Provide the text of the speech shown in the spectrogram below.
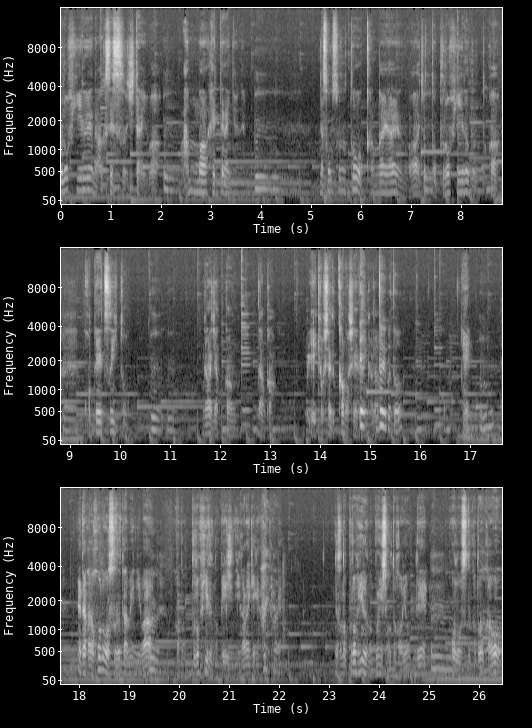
プロフィールへのアクセス数自体はうん。あんま減ってないんだよね。うんでそうすると考えられるのはちょっとプロフィール文とかうん。固定ツイートが若干なんか影響してるかもしれなえいから。どういうこと？え？うん。だからフォローするためには、うん。あのプロフィールのページに行かなきゃいけないんだよね、はい。でそのプロフィールの文章とかを読んでうん。フォローするかどうかを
